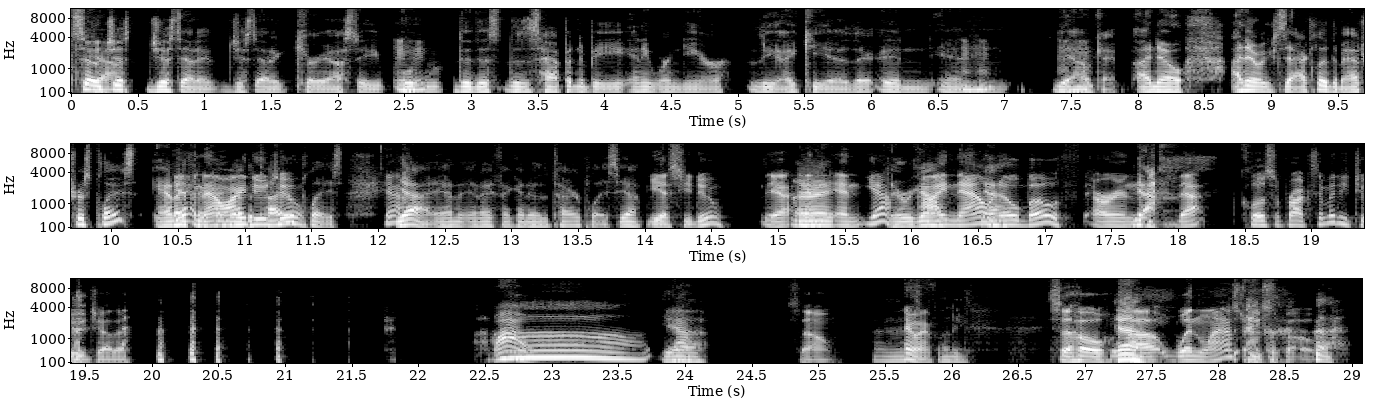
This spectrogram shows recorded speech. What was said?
So Yeah. just just out of just out of curiosity, Mhm. w- did this did this happen to be anywhere near the IKEA there in in yeah, Mhm. okay. I know I know exactly the mattress place and I think now I know I the do tire too. place. Yeah. Yeah. and and I think I know the tire place. Yeah. yes, you do. Yeah, and right. and yeah, There we go. I now Yeah. know both are in Yeah. that close a proximity to each other. Wow. Oh, Yeah. yeah. So That's Anyway. funny. So Yeah. uh, when last we spoke,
